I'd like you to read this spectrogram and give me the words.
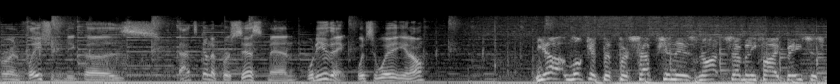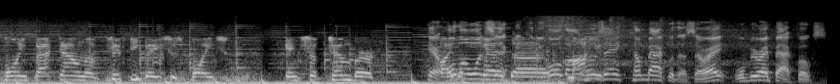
for inflation because that's going to persist, man. What do you think? What's the way, you know? Yeah, look at the perception is not 75 basis points, back down to 50 basis points in September. Here, hold on one Fed, second. Can you uh, hold on, market- Jose? Come back with us, all right? We'll be right back, folks.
